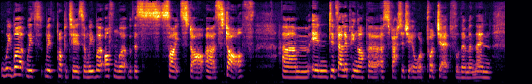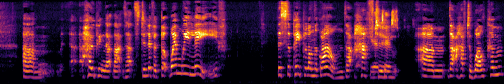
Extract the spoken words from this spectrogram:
We work with with properties, and we work, often work with the site star, uh, staff um, in developing up a, a strategy or a project for them, and then um, hoping that, that that's delivered. But when we leave, there's the people on the ground that have Yeah, to um, that have to welcome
